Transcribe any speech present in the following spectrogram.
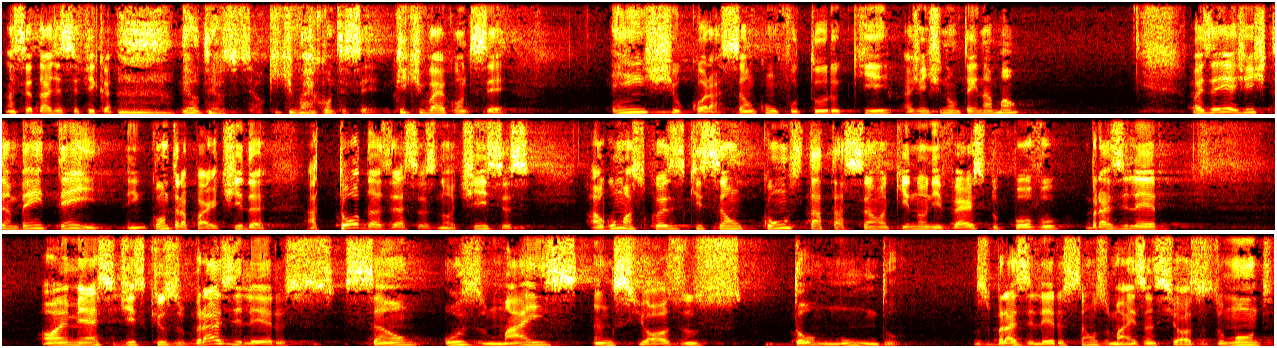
Ansiedade você fica, ah, meu Deus do céu, o que, que vai acontecer? O que, que vai acontecer? Enche o coração com um futuro que a gente não tem na mão. Mas aí a gente também tem, em contrapartida a todas essas notícias, algumas coisas que são constatação aqui no universo do povo brasileiro. A OMS diz que os brasileiros são os mais ansiosos do mundo. Os brasileiros são os mais ansiosos do mundo.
